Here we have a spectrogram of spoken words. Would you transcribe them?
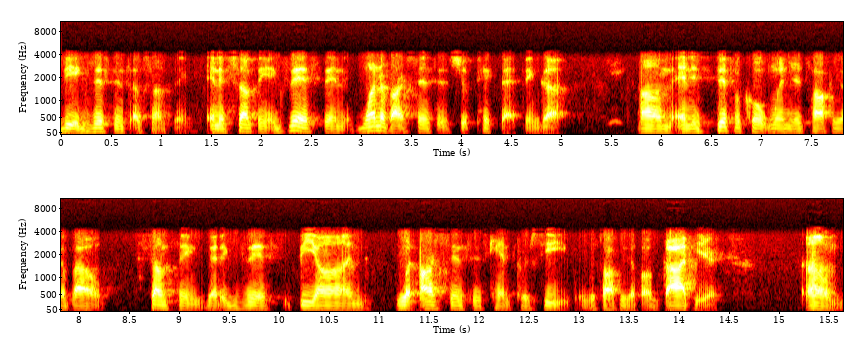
the existence of something. And if something exists, then one of our senses should pick that thing up. Um, and it's difficult when you're talking about something that exists beyond what our senses can perceive. We're talking about God here. Um,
